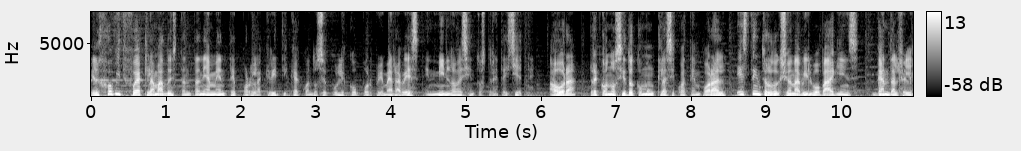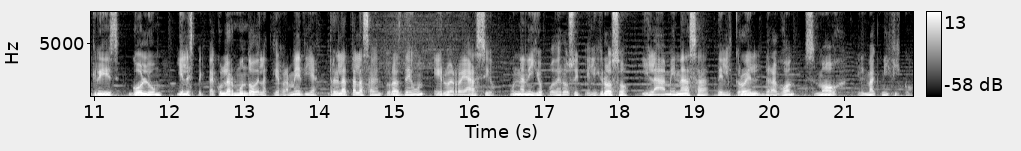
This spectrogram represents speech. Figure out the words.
El Hobbit fue aclamado instantáneamente por la crítica cuando se publicó por primera vez en 1937. Ahora, reconocido como un clásico atemporal, esta introducción a Bilbo Baggins, Gandalf el Gris, Gollum y el espectacular mundo de la Tierra Media relata las aventuras de un héroe reacio, un anillo poderoso y peligroso y la amenaza del cruel dragón Smog el Magnífico.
